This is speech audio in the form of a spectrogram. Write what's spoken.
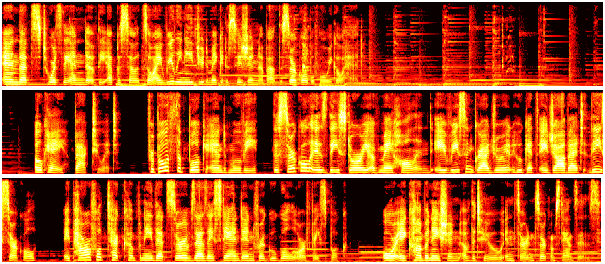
And that's towards the end of the episode, so I really need you to make a decision about the circle before we go ahead. Okay, back to it. For both the book and movie, The Circle is the story of Mae Holland, a recent graduate who gets a job at The Circle, a powerful tech company that serves as a stand in for Google or Facebook, or a combination of the two in certain circumstances.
